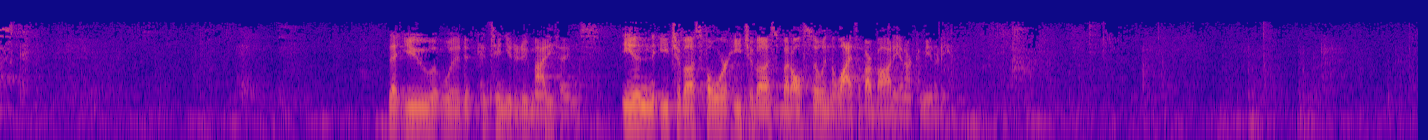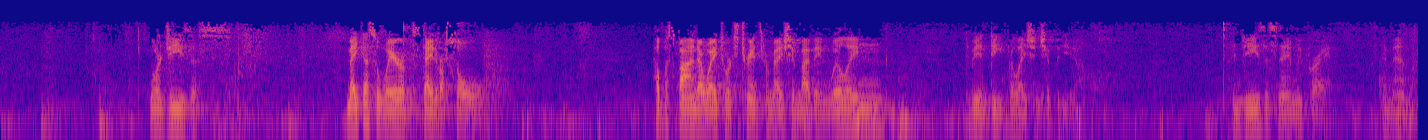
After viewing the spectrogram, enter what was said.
that you would continue to do mighty things in each of us, for each of us, but also in the life of our body and our community. Lord Jesus, Make us aware of the state of our soul. Help us find our way towards transformation by being willing to be in deep relationship with you. In Jesus' name we pray. Amen.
